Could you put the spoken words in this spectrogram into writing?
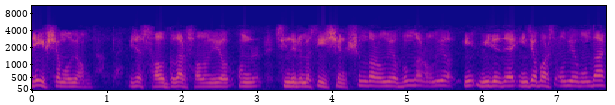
ne işlem oluyor anda. Nice salgılar salınıyor, onun sindirilmesi için. Şunlar oluyor, bunlar oluyor. Midede ince bağırsak oluyor bunlar.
